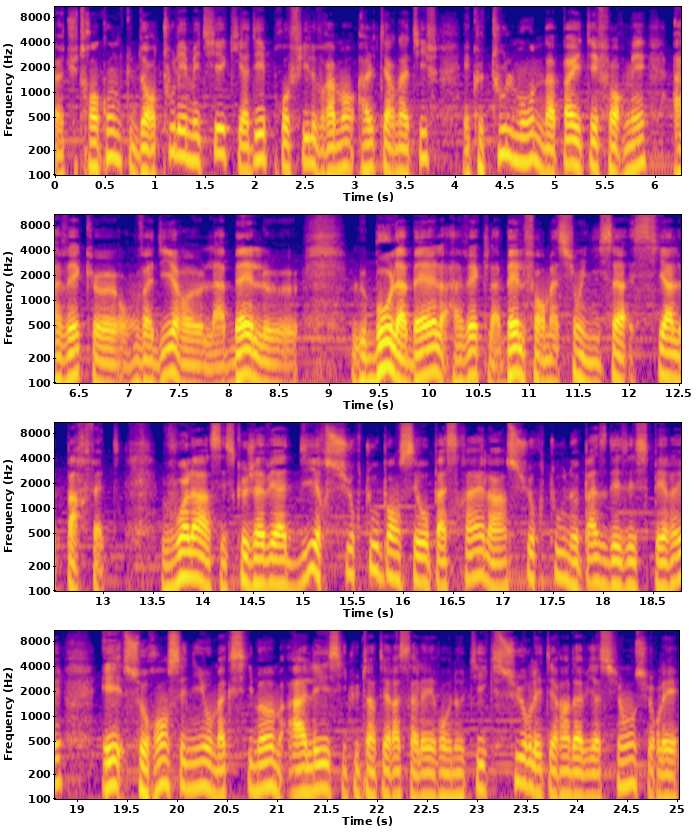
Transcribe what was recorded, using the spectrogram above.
Euh, tu te rends compte que dans tous les métiers, qu'il y a des profils vraiment alternatifs et que tout le monde n'a pas été formé avec, euh, on va dire, euh, la belle le beau label avec la belle formation initiale parfaite. Voilà, c'est ce que j'avais à dire. Surtout penser aux passerelles, hein. surtout ne pas se désespérer et se renseigner au maximum. Aller, si tu t'intéresses à l'aéronautique, sur les terrains d'aviation, sur les,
